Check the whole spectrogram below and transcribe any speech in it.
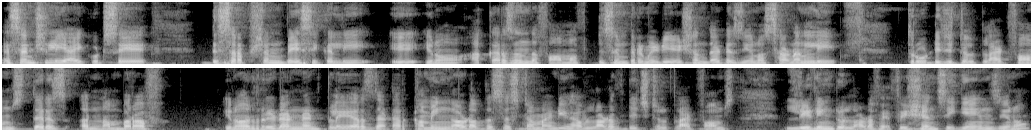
Essentially, I could say disruption basically you know occurs in the form of disintermediation. That is you know suddenly through digital platforms there is a number of you know redundant players that are coming out of the system and you have a lot of digital platforms leading to a lot of efficiency gains you know.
